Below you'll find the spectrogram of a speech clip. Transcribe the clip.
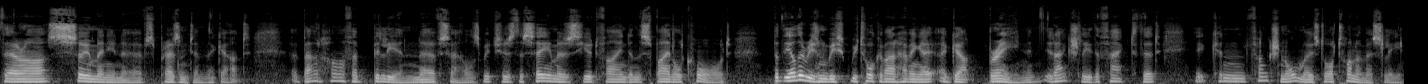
There are so many nerves present in the gut, about half a billion nerve cells, which is the same as you'd find in the spinal cord. But the other reason we, we talk about having a, a gut brain is actually the fact that it can function almost autonomously.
